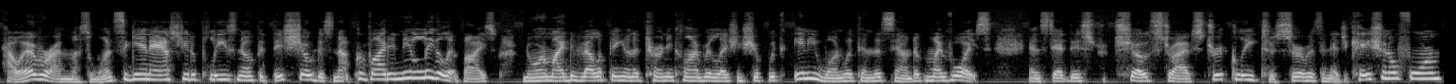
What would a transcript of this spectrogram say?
However, I must once again ask you to please note that this show does not provide any legal advice, nor am I developing an attorney client relationship with anyone within the sound of my voice. Instead, this show strives strictly to serve as an educational forum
